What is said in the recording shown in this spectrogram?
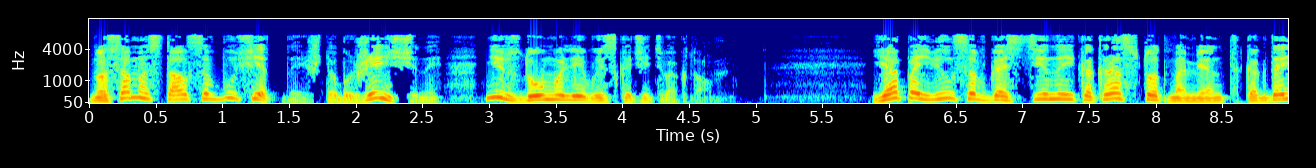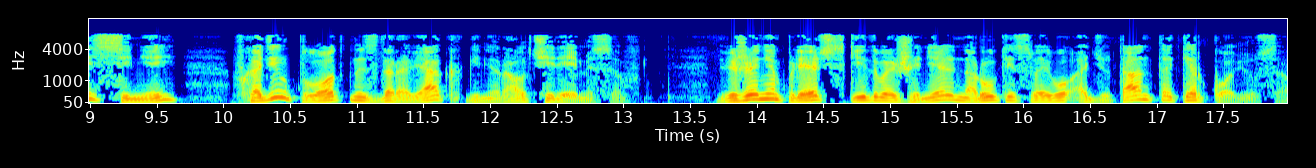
но сам остался в буфетной, чтобы женщины не вздумали выскочить в окно. Я появился в гостиной как раз в тот момент, когда из синей входил плотный здоровяк генерал Черемисов, движением плеч скидывая шинель на руки своего адъютанта Керковиуса.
